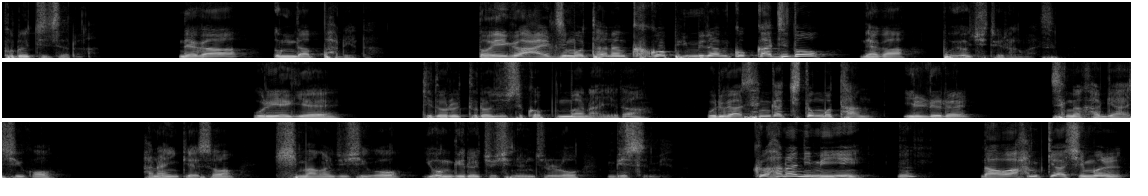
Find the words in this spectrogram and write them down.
부르짖으라. 내가 응답하리라. 너희가 알지 못하는 크고 비밀한 꽃까지도 내가 보여주리라고 말씀합니다. 우리에게 기도를 들어주실 것뿐만 아니라 우리가 생각지도 못한 일들을 생각하게 하시고 하나님께서 희망을 주시고 용기를 주시는 줄로 믿습니다. 그 하나님이 응? 나와 함께 하심을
